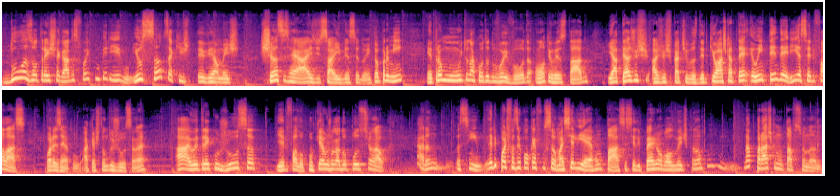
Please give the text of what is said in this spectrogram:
duas ou três chegadas foi com perigo. E o Santos é que teve realmente chances reais de sair vencedor. Então, para mim, entra muito na conta do Voivoda, ontem o resultado, e até as justificativas dele, que eu acho que até eu entenderia se ele falasse. Por exemplo, a questão do Jussa, né? Ah, eu entrei com o Jussa e ele falou, porque é um jogador posicional. Cara, assim, ele pode fazer qualquer função, mas se ele erra um passe, se ele perde uma bola no meio de campo, na prática não tá funcionando.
